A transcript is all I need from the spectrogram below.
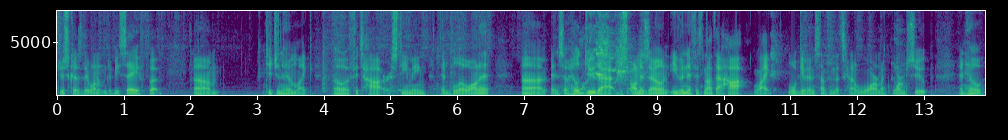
just because they want them to be safe. But um, teaching him like, oh, if it's hot or steaming, then blow on it. Um, and so he'll do that just on his own, even if it's not that hot. Like we'll give him something that's kind of warm, like warm soup, and he'll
